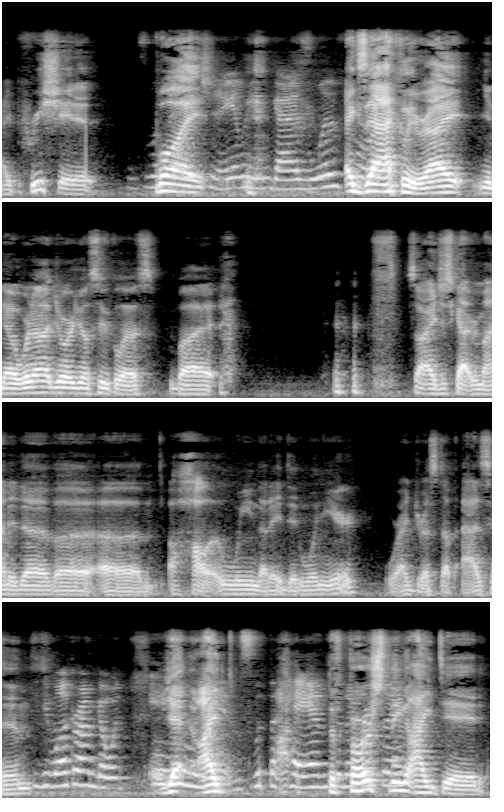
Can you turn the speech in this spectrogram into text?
I appreciate it. But- alien guys live for. Exactly right. You know, we're not Giorgio Tsoukalos, but so I just got reminded of a, a a Halloween that I did one year where I dressed up as him. Did you walk around going aliens Yeah, I- with the I- hands? The first everything? thing I did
